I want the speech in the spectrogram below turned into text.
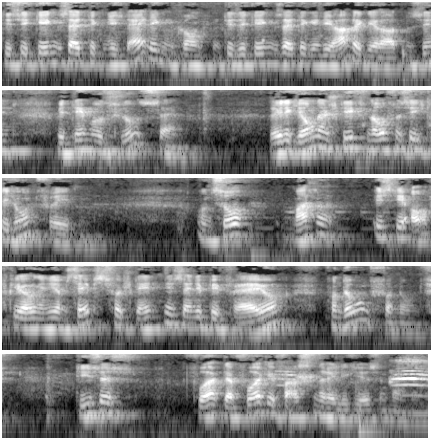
die sich gegenseitig nicht einigen konnten, die sich gegenseitig in die Haare geraten sind, mit dem muss Schluss sein. Religionen stiften offensichtlich Unfrieden. Und so machen, ist die Aufklärung in ihrem Selbstverständnis eine Befreiung von der Unvernunft dieses der vorgefassten religiösen Meinungen.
